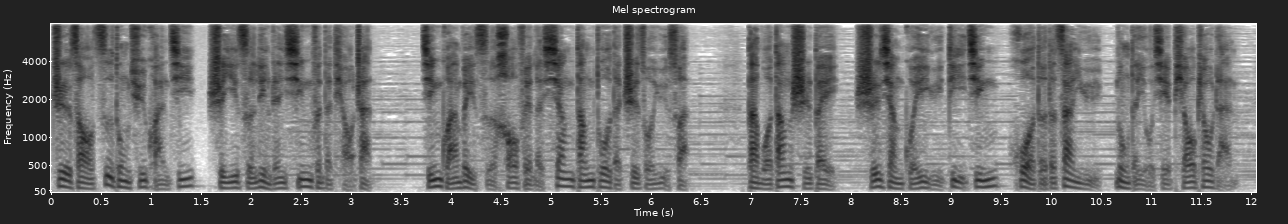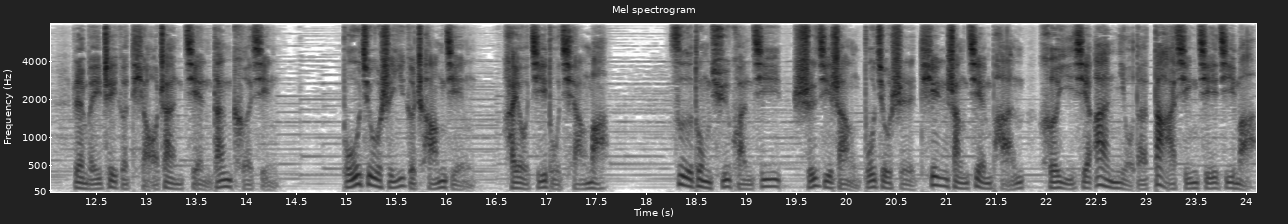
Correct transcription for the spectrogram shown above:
制造自动取款机是一次令人兴奋的挑战，尽管为此耗费了相当多的制作预算。但我当时被石像鬼与地精获得的赞誉弄得有些飘飘然，认为这个挑战简单可行。不就是一个场景，还有几堵墙吗？自动取款机实际上不就是天上键盘和一些按钮的大型街机吗？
